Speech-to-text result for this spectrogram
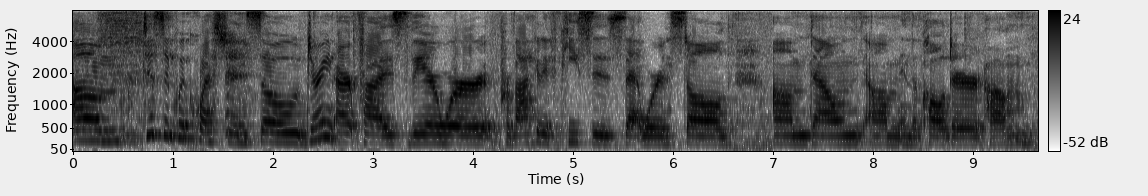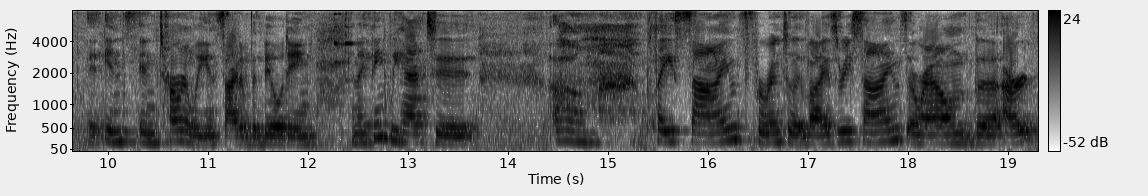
Um, just a quick question. So during Art Prize, there were provocative pieces that were installed um, down um, in the Calder, um, in, internally inside of the building. And I think we had to um, place signs, parental advisory signs around the art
